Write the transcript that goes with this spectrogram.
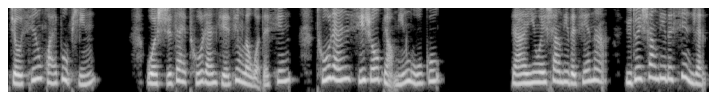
就心怀不平。我实在突然洁净了我的心，突然洗手表明无辜。然而，因为上帝的接纳与对上帝的信任。”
